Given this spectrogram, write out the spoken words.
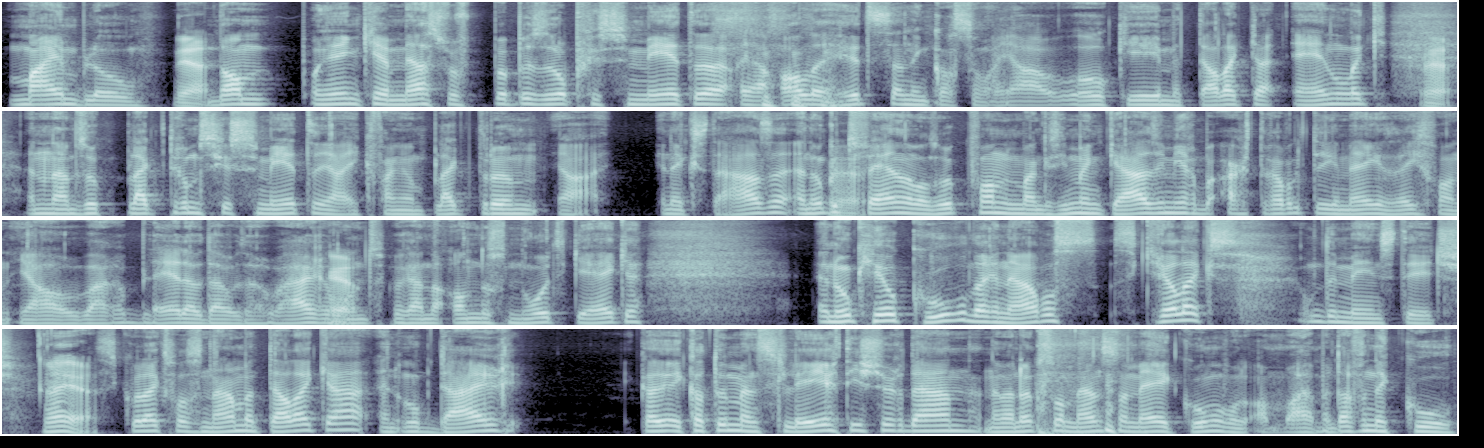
mindblow. Ja. Dan in één keer Master of Puppets erop gesmeten, ja, alle hits. En ik was zo van, ja, oké, Metallica, eindelijk. Ja. En dan hebben ze ook plektrums gesmeten. Ja, ik vang een plektrum, ja, in extase. En ook het Ja. fijne was ook van Maxime en Casimir hebben achteraf ook tegen mij gezegd van, ja, we waren blij dat, we daar waren, want we gaan er anders nooit kijken. En ook heel cool, daarna was Skrillex op de mainstage. Ah ja. Skrillex was na Metallica en ook daar... Ik had, ik had toen mijn Slayer t-shirt aan en er waren ook zo mensen naar mij gekomen van, oh, maar dat vind ik cool.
